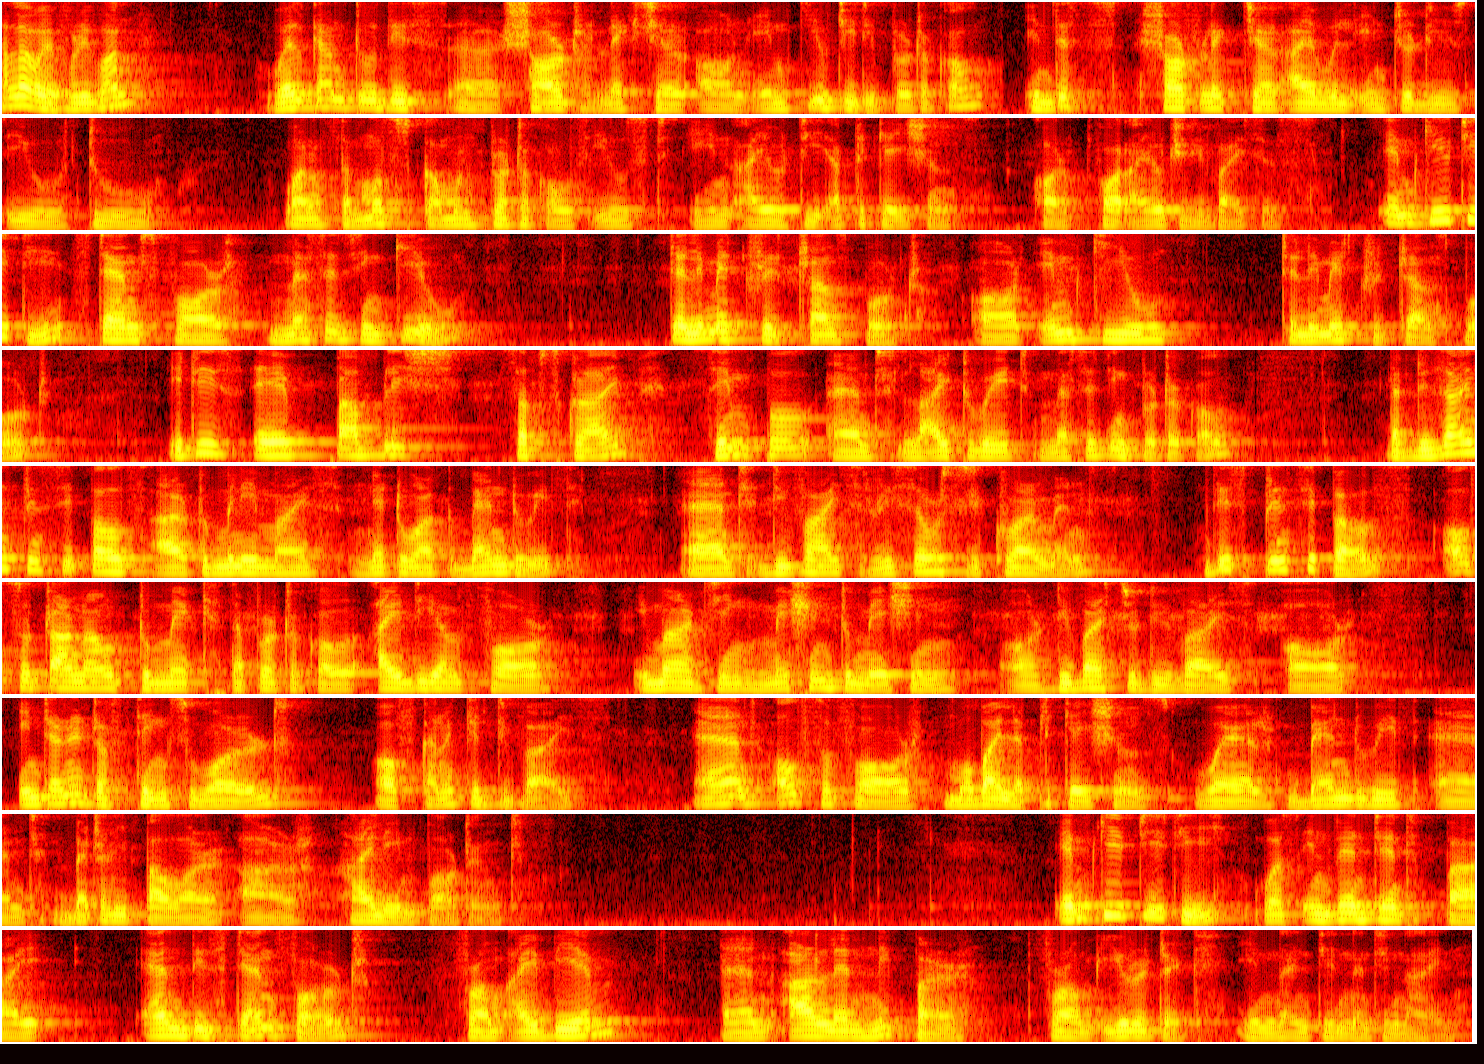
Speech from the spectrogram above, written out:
Hello everyone. Welcome to this uh, short lecture on MQTT protocol. In this short lecture, I will introduce you to one of the most common protocols used in IoT applications or for IoT devices. MQTT stands for Messaging Queue Telemetry Transport or MQ Telemetry Transport. It is a publish, subscribe, simple and lightweight messaging protocol the design principles are to minimize network bandwidth and device resource requirements. These principles also turn out to make the protocol ideal for emerging machine-to-machine -machine or device-to-device -device or Internet of Things world of connected device and also for mobile applications where bandwidth and battery power are highly important. MQTT was invented by Andy Stanford from IBM and Arlen Nipper from Eurotech in 1999.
